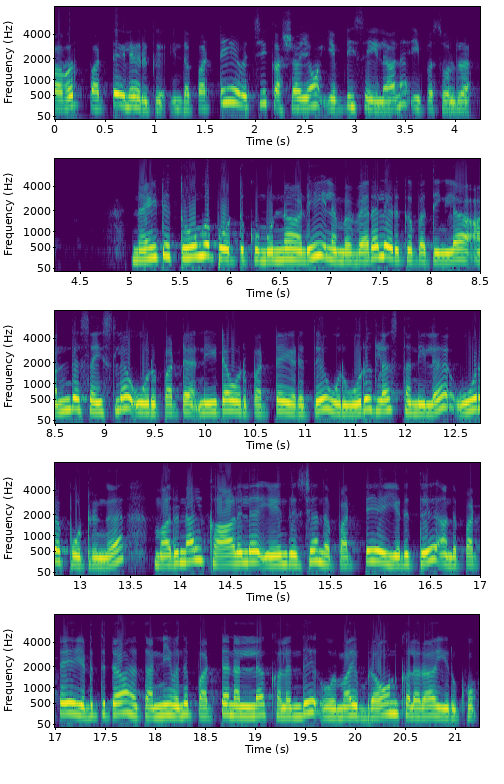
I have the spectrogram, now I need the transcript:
பவர் பட்டையில இருக்கு. இந்த பட்டையை வச்சு கஷாயம் எப்படி செய்யலான்னு இப்ப சொல்றேன். நைட்டு தூங்க போகிறதுக்கு முன்னாடி நம்ம விரல் இருக்குது பார்த்தீங்களா அந்த சைஸில் ஒரு பட்டை நீட்டாக ஒரு பட்டை எடுத்து ஒரு ஒரு கிளாஸ் தண்ணியில் ஊற போட்டுருங்க. மறுநாள் காலையில் எழுந்திரிச்சு அந்த பட்டையை எடுத்து அந்த பட்டையை எடுத்துட்டா அந்த தண்ணி வந்து பட்டை நல்லா கலந்து ஒரு மாதிரி ப்ரௌன் கலராக இருக்கும்.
